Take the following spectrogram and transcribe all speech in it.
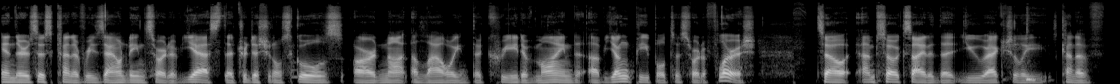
And there's this kind of resounding sort of yes, that traditional schools are not allowing the creative mind of young people to sort of flourish. So I'm so excited that you actually kind of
